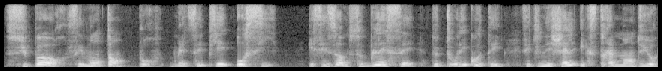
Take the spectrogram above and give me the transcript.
supports, ses montants pour mettre ses pieds aussi. Et ces hommes se blessaient de tous les côtés. C'est une échelle extrêmement dure.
